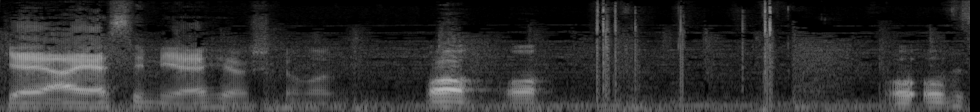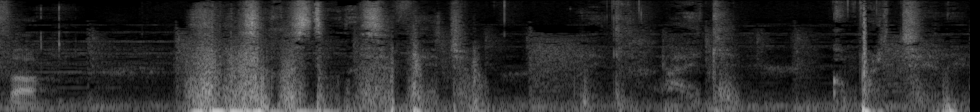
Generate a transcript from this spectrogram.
Que é a ASMR, acho que é o nome. Ó, ó. Ouve só. Se você gostou desse vídeo, clique like, compartilhe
